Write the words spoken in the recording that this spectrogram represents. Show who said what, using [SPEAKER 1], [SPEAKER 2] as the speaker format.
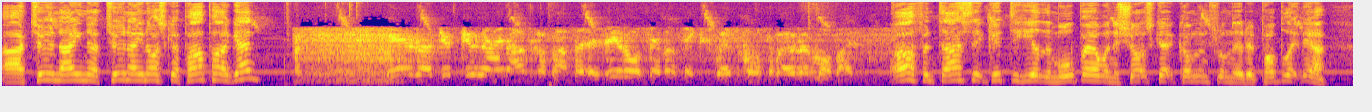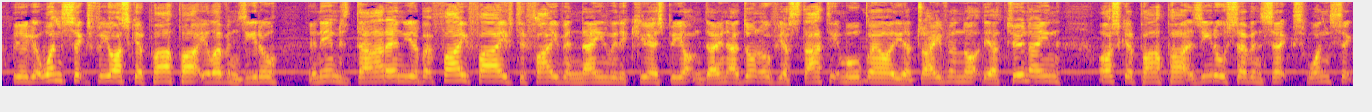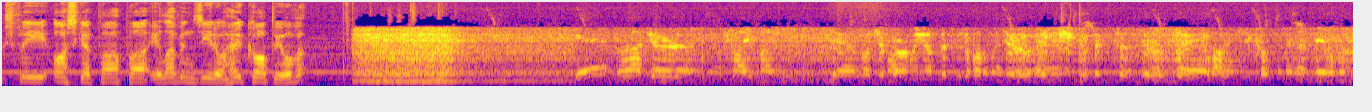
[SPEAKER 1] Uh, 29, uh, 29 Oscar Papa again.
[SPEAKER 2] Yeah, Roger, 29 Oscar Papa 076, West Coast of Ireland mobile.
[SPEAKER 1] Oh, fantastic. Good to hear the mobile when the shots get coming from the Republic there. Well, you get 163 Oscar Papa 11 0. The name's Darren. You're about 5'5 to 5 and 9 with the QSB up and down. I don't know if you're static mobile or you're driving or not. They are 29 Oscar Papa 076 163 Oscar Papa 11 0. How copy over?
[SPEAKER 2] Yeah, Roger, uh, 55.
[SPEAKER 3] Yeah, Roger Birmingham, this is about 08 Victor 06 Quality. You come
[SPEAKER 2] in available.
